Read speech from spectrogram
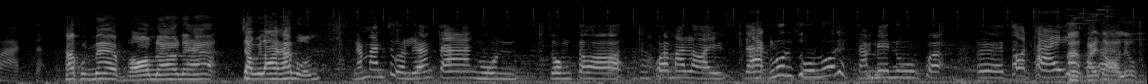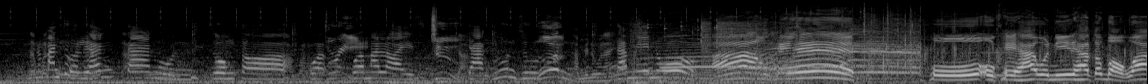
วัสดิ์จ้ะถ้าคุณแม่พร้อมแล้วนะฮะจับเวลาครับผม น้ำมันถั่วเหลืองตาองุ่นส่งต่อความอร่อยจากรุ่นสู่รุ่นทำเมนูเอ่อทอดไข่อะไปต่อเร็ว น้ำมันถั่วเหลืองตาองุ่นส่งต่อความอร่อย จากรุ่นสู่รุ่นทำเมนูอะไรทำเมนูอ่าโอเคโหโอเคฮะวันนี้นะครับต้องบอกว่า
